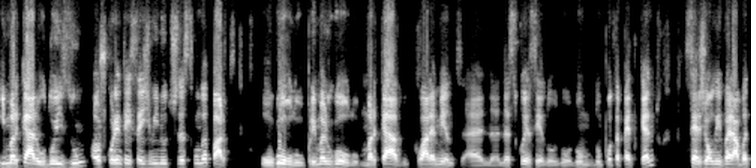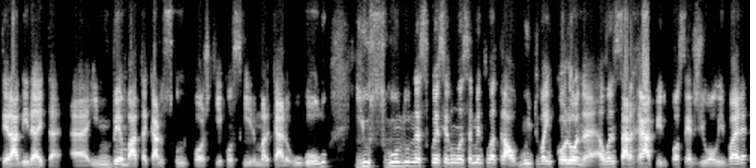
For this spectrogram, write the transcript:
e marcar o 2-1 aos 46 minutos da segunda parte o golo, o primeiro golo, marcado claramente uh, na, na, sequência de um pontapé de canto, Sérgio Oliveira a bater à direita uh, e Mbemba a atacar o segundo poste e a conseguir marcar o golo, e o segundo na sequência de um lançamento lateral, muito bem Corona a lançar rápido para o Sérgio Oliveira,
